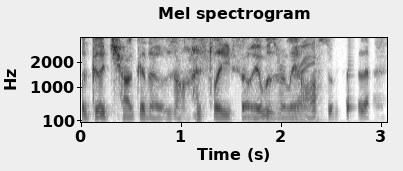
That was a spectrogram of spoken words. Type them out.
a good chunk of those honestly. So it was really awesome for that.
